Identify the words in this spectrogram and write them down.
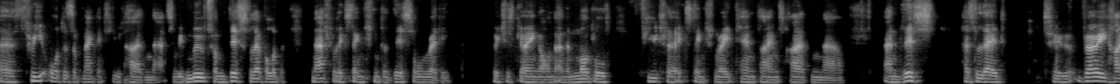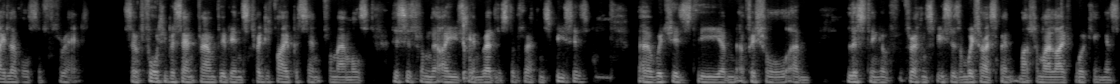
uh, three orders of magnitude higher than that. So we've moved from this level of natural extinction to this already, which is going on, and the modeled future extinction rate 10 times higher than now. And this has led to very high levels of threat. So 40% for amphibians, 25% for mammals. This is from the IUCN Red List of Threatened Species, uh, which is the um, official um, listing of threatened species on which I spent much of my life working, as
